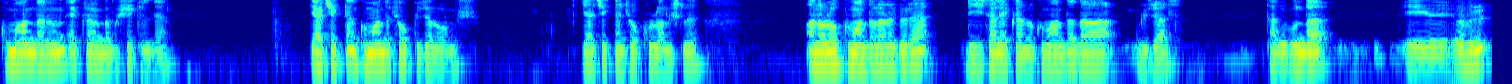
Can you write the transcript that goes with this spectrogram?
kumandanın ekranı da bu şekilde. Gerçekten kumanda çok güzel olmuş. Gerçekten çok kullanışlı. Analog kumandalara göre dijital ekranlı kumanda daha güzel. Tabi bunda e, öbür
